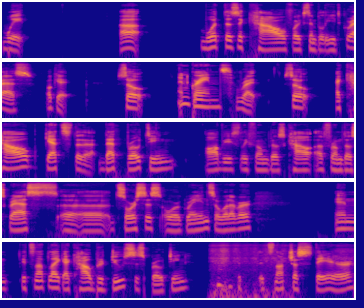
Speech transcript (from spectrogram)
wait uh what does a cow for example eat grass okay so and grains. Right. So a cow gets the that protein obviously from those cow uh, from those grass uh, uh, sources or grains or whatever. And it's not like a cow produces protein. It, it's not just there.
